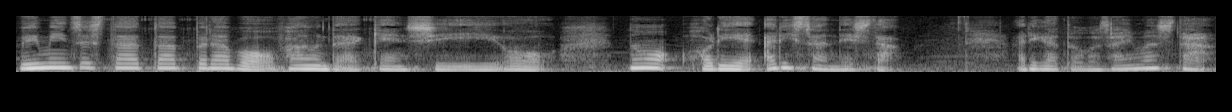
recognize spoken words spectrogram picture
ウィミンズスタートアップラボファウンダー兼 CEO の堀江ありさんでした。ありがとうございました。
